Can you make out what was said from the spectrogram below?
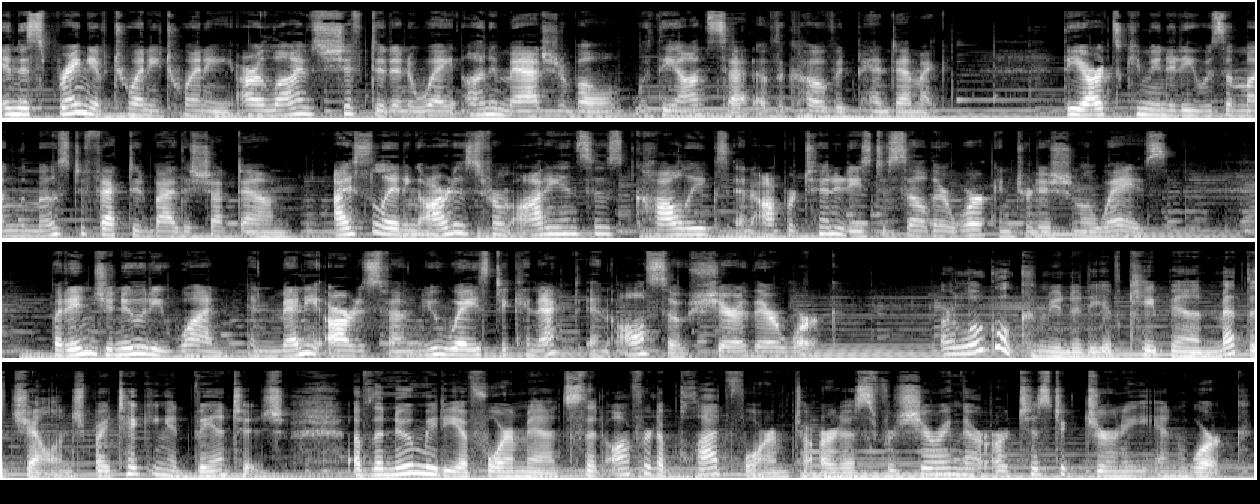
In the spring of 2020, our lives shifted in a way unimaginable with the onset of the COVID pandemic. The arts community was among the most affected by the shutdown, isolating artists from audiences, colleagues, and opportunities to sell their work in traditional ways. But ingenuity won, and many artists found new ways to connect and also share their work. Our local community of Cape Ann met the challenge by taking advantage of the new media formats that offered a platform to artists for sharing their artistic journey and work.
